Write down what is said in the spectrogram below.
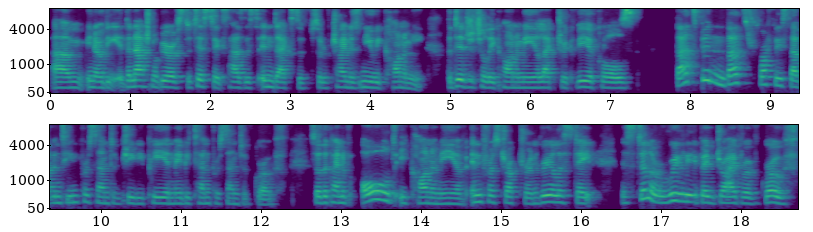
Um, you know, the, the National Bureau of Statistics has this index of sort of China's new economy, the digital economy, electric vehicles, that's been that's roughly 17% of gdp and maybe 10% of growth. So the kind of old economy of infrastructure and real estate is still a really big driver of growth.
